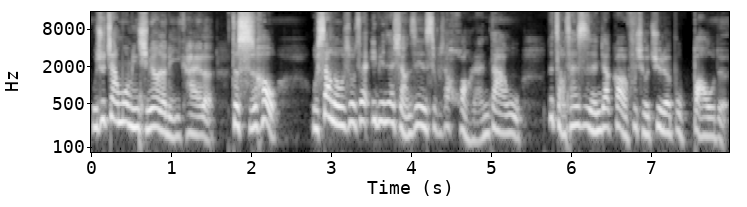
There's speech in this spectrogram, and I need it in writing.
我就这样莫名其妙的离开了的时候，我上楼的时候在一边在想这件事，我才恍然大悟，那早餐是人家高尔夫球俱乐部包的。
